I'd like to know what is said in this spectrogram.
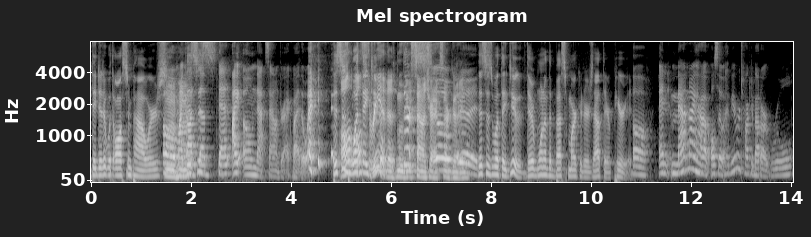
they did it with Austin Powers. Oh my mm-hmm. god, This the is best! I own that soundtrack, by the way. this is all, what all they three do. of the movie They're soundtracks so are good. This is what they do. They're one of the best marketers out there. Period. Oh, and Matt and I have also. Have you ever talked about our rule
